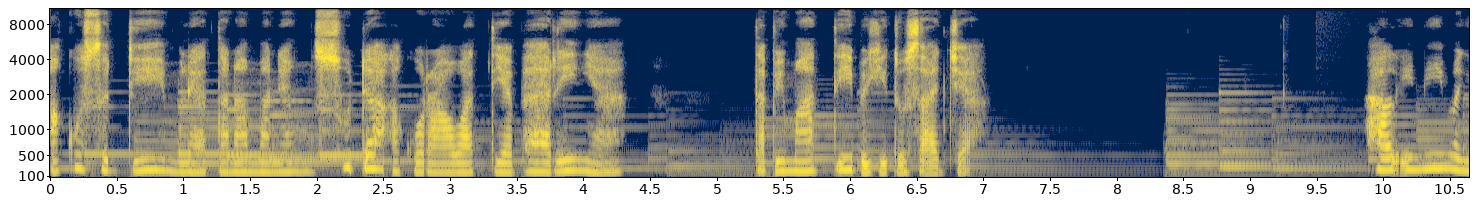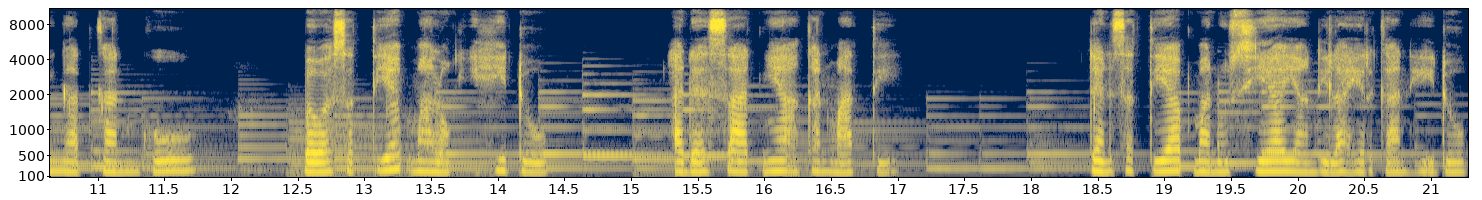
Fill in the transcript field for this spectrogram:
aku sedih melihat tanaman yang sudah aku rawat tiap harinya, tapi mati begitu saja. Hal ini mengingatkanku bahwa setiap makhluk hidup ada saatnya akan mati, dan setiap manusia yang dilahirkan hidup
